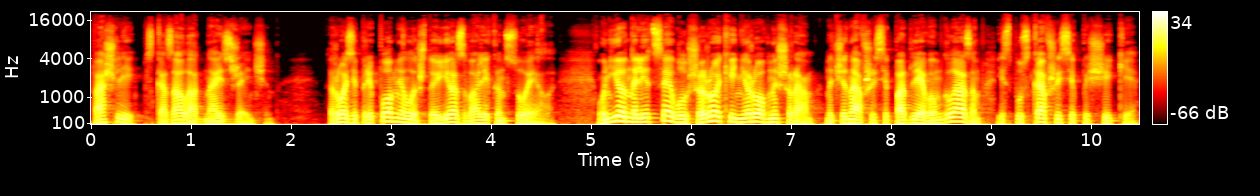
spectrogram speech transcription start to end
«Пошли», — сказала одна из женщин. Рози припомнила, что ее звали Консуэла. У нее на лице был широкий неровный шрам, начинавшийся под левым глазом и спускавшийся по щеке.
